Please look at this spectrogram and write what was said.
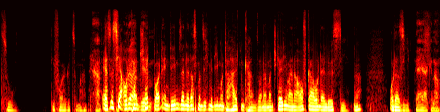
zu, die Folge zu machen. Ja. Es ist ja auch kein Chatbot in dem Sinne, dass man sich mit ihm unterhalten kann, sondern man stellt ihm eine Aufgabe und er löst sie. Ne? Oder sie. Ja, ja, genau.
